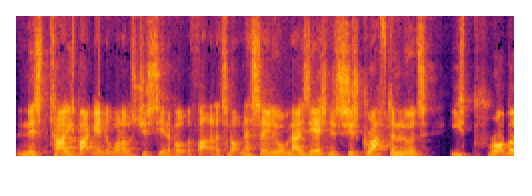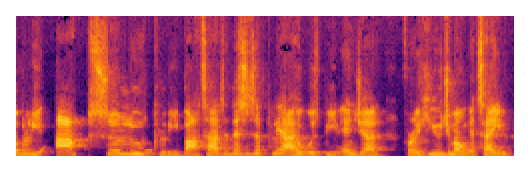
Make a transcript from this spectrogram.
And this ties back into what I was just saying about the fact that it's not necessarily organisation, it's just grafting loads. He's probably absolutely battered. This is a player who has been injured for a huge amount of time,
